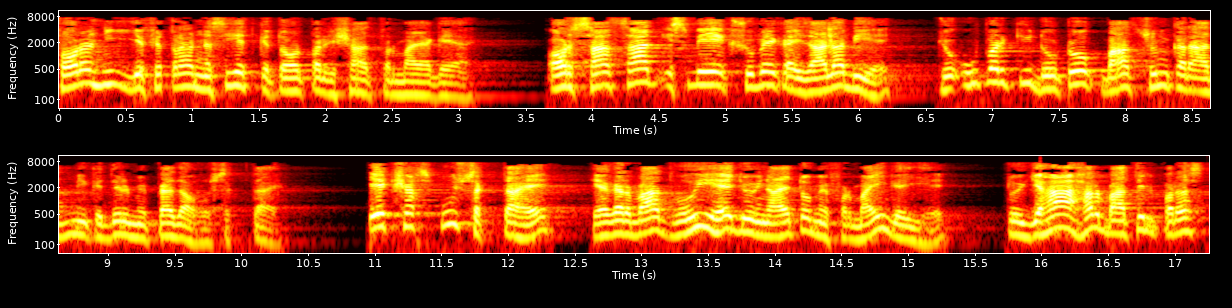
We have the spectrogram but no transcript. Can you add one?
فوراً ہی یہ فقرہ نصیحت کے طور پر ارشاد فرمایا گیا ہے۔ اور ساتھ ساتھ اس میں ایک شبے کا اضالہ بھی ہے جو اوپر کی دو ٹوک بات سن کر آدمی کے دل میں پیدا ہو سکتا ہے۔ ایک شخص پوچھ سکتا ہے کہ اگر بات وہی ہے جو عنایتوں میں فرمائی گئی ہے، تو یہاں ہر باطل پرست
